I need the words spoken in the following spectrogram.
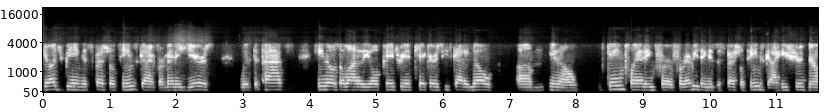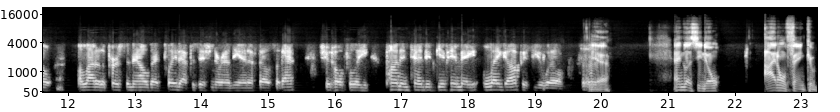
Judge, being a special teams guy for many years with the Pats, he knows a lot of the old Patriot kickers. He's got to know, um, you know, game planning for for everything as a special teams guy. He should know a lot of the personnel that play that position around the NFL. So that should hopefully, pun intended, give him a leg up, if you will. yeah. And listen, you know, I don't think a,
